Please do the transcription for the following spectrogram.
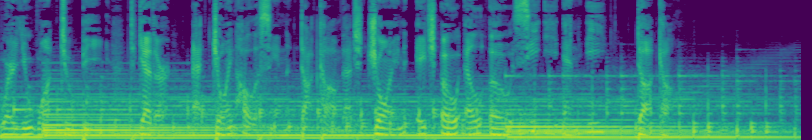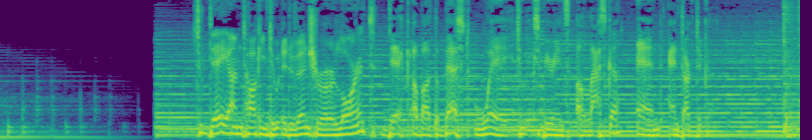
where you want to be together at joinholocene.com. That's join, H O L O C E N E.com. Today I'm talking to adventurer Laurent Dick about the best way to experience Alaska and Antarctica.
